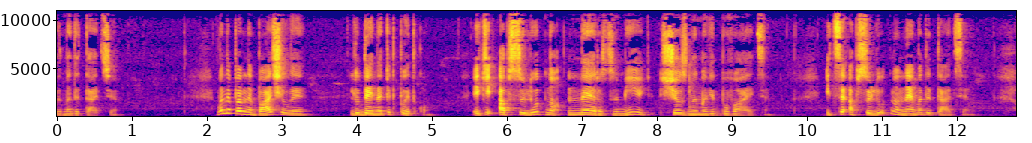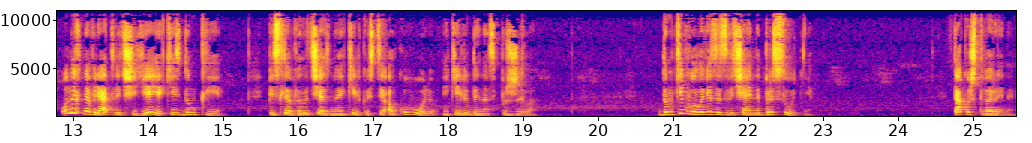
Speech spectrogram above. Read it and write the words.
з медитацією. Ви, напевне, бачили людей на підпитку, які абсолютно не розуміють, що з ними відбувається. І це абсолютно не медитація. У них навряд ли чи є якісь думки після величезної кількості алкоголю, який людина спожила. Думки в голові зазвичай не присутні. Також тварини.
